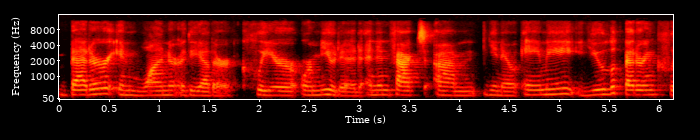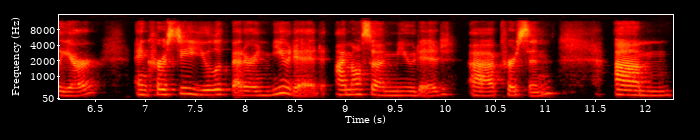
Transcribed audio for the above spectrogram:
better in one or the other, clear or muted. And in fact, um, you know, Amy, you look better in clear, and Kirsty, you look better in muted. I'm also a muted uh, person. Um,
